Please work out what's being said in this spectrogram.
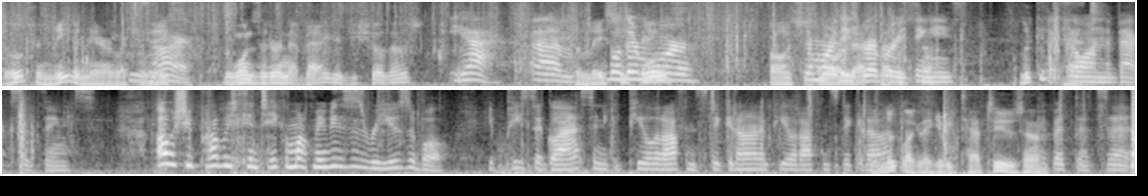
Those are neat in there. Like These the lace. Are. The ones that are in that bag. Did you show those? Yeah. Um. The lacy well, they're things? more. Oh, it's just They're more of these rubbery of stuff. thingies Look at that that. go on the backs of things. Oh, she probably can take them off. Maybe this is reusable. You piece of glass and you could peel it off and stick it on and peel it off and stick it They on. look like they could be tattoos, huh? I bet that's it.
